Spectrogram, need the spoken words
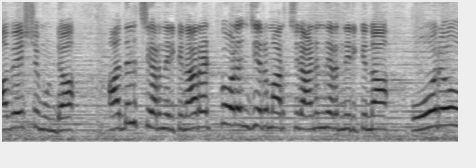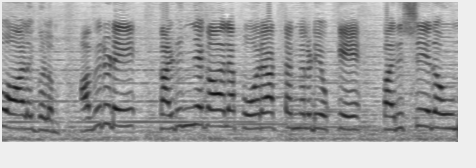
ആവേശമുണ്ട്. അതിൽ ചേർന്നിരിക്കുന്ന റെഡ് വോളന്റിയർ മാർച്ചിൽ അണിനിരന്നിരിക്കുന്ന ഓരോ ആളുകളും. അവരുടെ കഴിഞ്ഞകാല പോരാട്ടങ്ങളുടെയൊക്കെ പരിച്ഛേദവും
